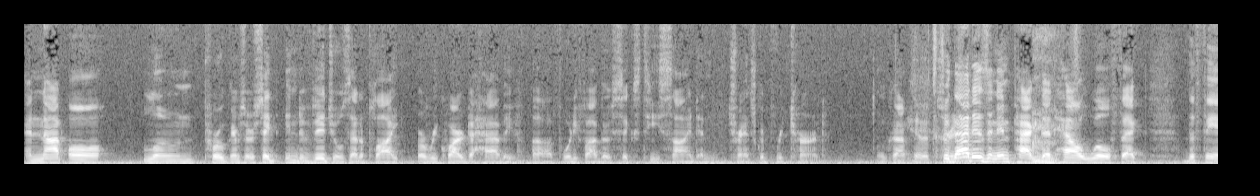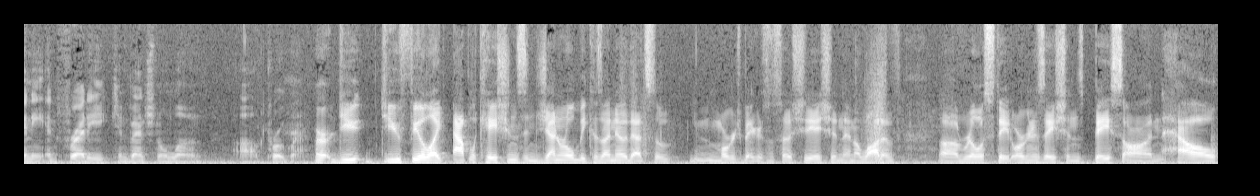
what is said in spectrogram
and not all loan programs or say individuals that apply are required to have a uh, 4506T signed and transcript returned. Okay, Yeah, that's so crazy. that is an impact that how it will affect the Fannie and Freddie conventional loan uh, program. Or do you do you feel like applications in general? Because I know that's the Mortgage Bankers Association and a lot of uh, real estate organizations base on how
